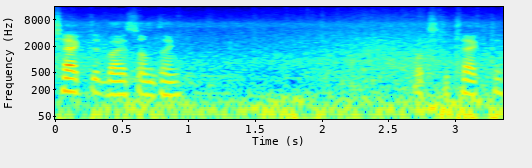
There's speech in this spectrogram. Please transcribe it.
Detected by something. What's detected?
